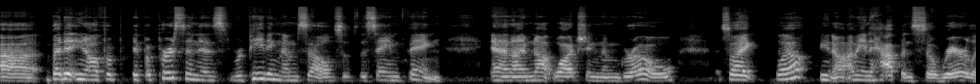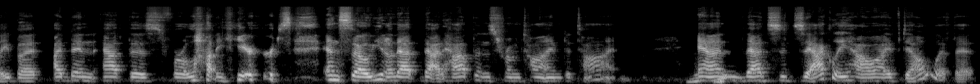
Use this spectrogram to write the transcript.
uh, but it, you know, if a if a person is repeating themselves of the same thing, and I'm not watching them grow, it's like, well, you know, I mean, it happens so rarely, but I've been at this for a lot of years. And so, you know, that that happens from time to time. Mm-hmm. And that's exactly how I've dealt with it.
